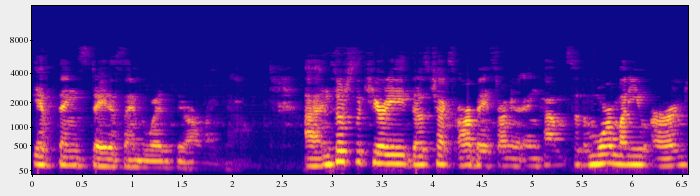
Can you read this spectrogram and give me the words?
if things stay the same the way that they are right now. Uh, in Social Security, those checks are based on your income. So the more money you earned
